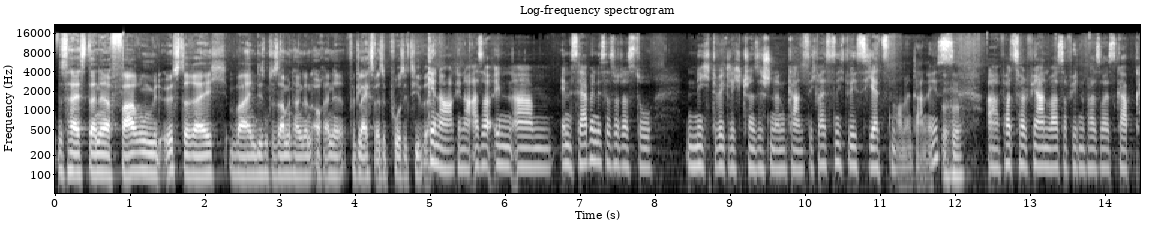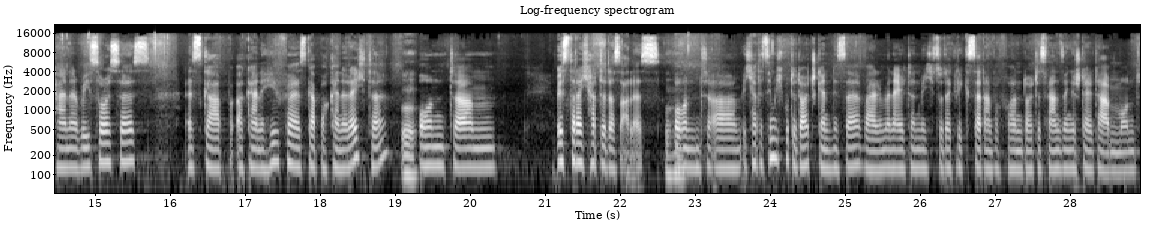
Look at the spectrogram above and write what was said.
Das heißt, deine Erfahrung mit Österreich war in diesem Zusammenhang dann auch eine vergleichsweise positive? Genau, genau. Also in, ähm, in Serbien ist es so, dass du nicht wirklich transitionen kannst. Ich weiß nicht, wie es jetzt momentan ist. Mhm. Äh, vor zwölf Jahren war es auf jeden Fall so, es gab keine Resources, es gab äh, keine Hilfe, es gab auch keine Rechte. Mhm. Und ähm, Österreich hatte das alles. Mhm. Und ähm, ich hatte ziemlich gute Deutschkenntnisse, weil meine Eltern mich zu der Kriegszeit einfach vor ein deutsches Fernsehen gestellt haben und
